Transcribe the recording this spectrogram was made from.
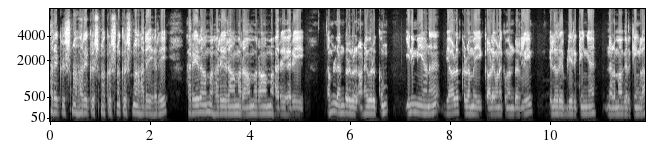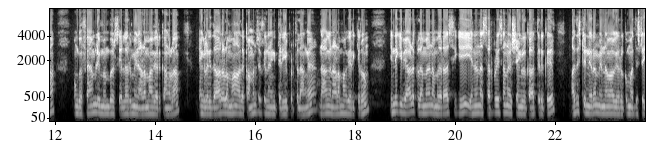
ஹரே கிருஷ்ணா ஹரே கிருஷ்ணா கிருஷ்ண கிருஷ்ணா ஹரே ஹரே. ஹரே ராம ஹரே ராம ராம ராம ஹரே ஹரே. தமிழ் நண்பர்கள் அனைவருக்கும் இனிமையான வியாழக்கிழமை காலை வணக்கம் நண்பர்களே. எல்லோரும் எப்படி இருக்கீங்க? நலமாக இருக்கீங்களா? உங்கள் ஃபேமிலி மெம்பர்ஸ் எல்லாருமே நலமாக இருக்காங்களா? எங்களுக்கு தாராளமாக அதை கமெண்ட் செக்ஷனில் நீங்கள் தெரியப்படுத்தலாங்க. நாங்கள் நலமாக இருக்கிறோம். இன்றைக்கி வியாழக்கிழமை நம்ம ராசிக்கு என்னென்ன சர்ப்ரைஸான விஷயங்கள் காத்திருக்கு? அதிர்ஷ்ட நிறம் என்னவாக இருக்கும்? அதிர்ஷ்ட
